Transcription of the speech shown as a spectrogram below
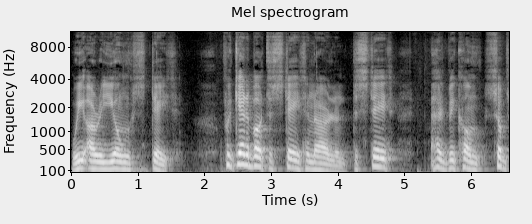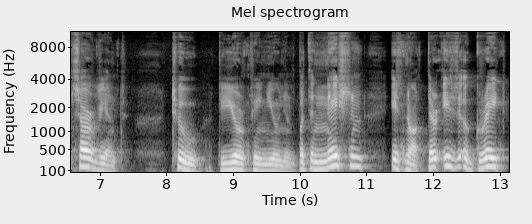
We are a young state. Forget about the state in Ireland. The state has become subservient to the European Union, but the nation is not. There is a great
